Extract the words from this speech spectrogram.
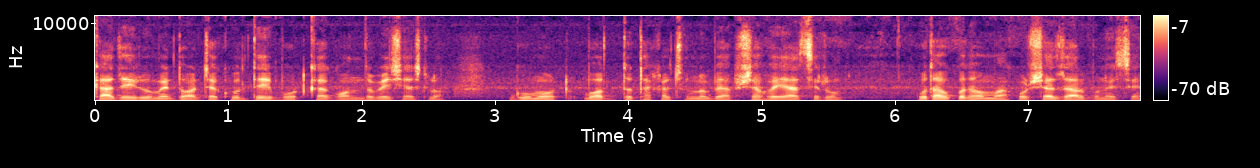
কাজেই রুমের দরজা খুলতেই ভোটকা গন্ধ বেশি আসলো। গুমোট বদ্ধ থাকার জন্য ব্যবসা হয়ে আছে রুম। কোথাও কোথাও মাকড়সা জাল বুনেছে।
